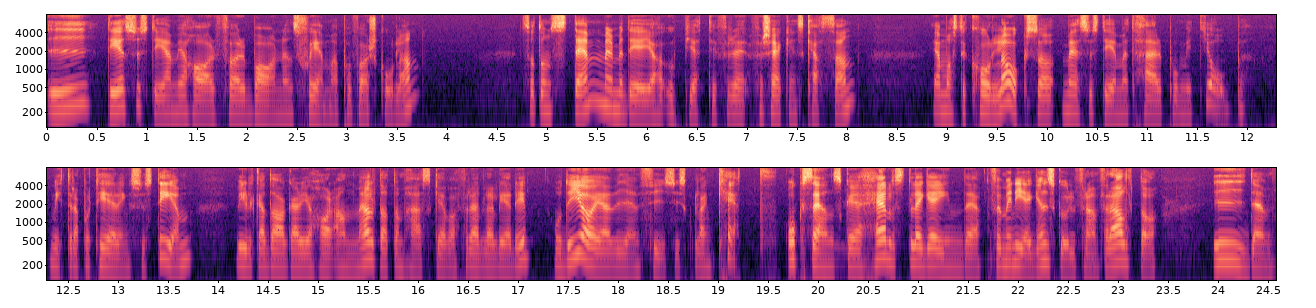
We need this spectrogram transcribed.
i det system jag har för barnens schema på förskolan. Så att de stämmer med det jag har uppgett till Försäkringskassan. Jag måste kolla också med systemet här på mitt jobb, mitt rapporteringssystem, vilka dagar jag har anmält att de här ska jag vara föräldraledig. Och det gör jag via en fysisk blankett. Och sen ska jag helst lägga in det, för min egen skull framför allt då, i den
